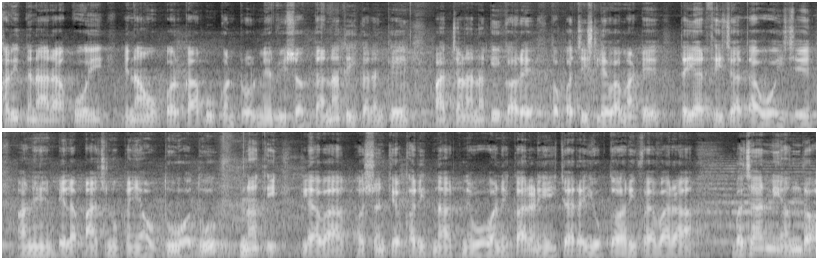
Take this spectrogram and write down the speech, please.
ખરીદનારા કોઈ એના ઉપર કાબૂ કંટ્રોલ મેળવી શકતા નથી. કારણ કે પાંચ જણા નક્કી કરે તો પચીસ લેવા માટે તૈયાર થઈ જતા હોય છે અને પેલા પાંચનું કંઈ આવતું હોતું નથી. એટલે આવા અસંખ્ય ખરીદનારને હોવાને કારણે ઇજારાયુક્ત હરીફાઈવાળા બજારની અંદર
